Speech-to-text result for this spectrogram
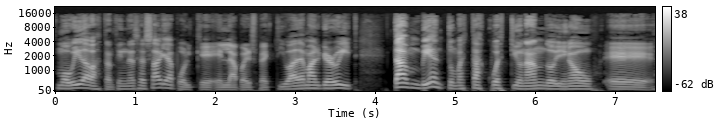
movida bastante innecesaria porque en la perspectiva de Marguerite, también tú me estás cuestionando, you know, eh,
